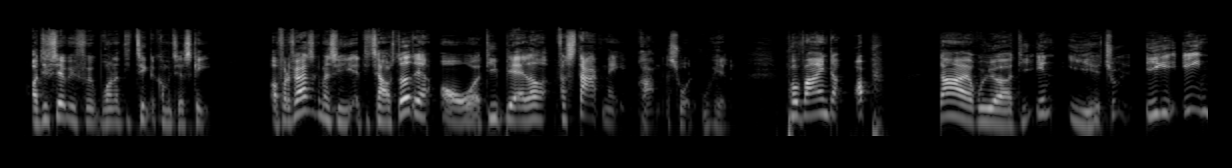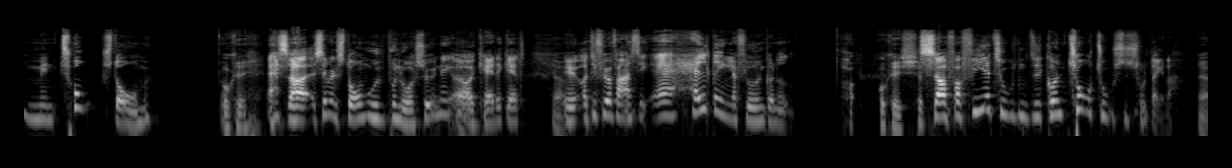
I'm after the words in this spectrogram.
Og det ser vi på grund af de ting, der kommer til at ske. Og for det første skal man sige, at de tager jo sted der, og de bliver allerede fra starten af ramt af sort uheld. På vejen derop, der ryger de ind i to, ikke en, men to storme. Okay. Altså simpelthen storm ude på Nordsøen ikke? og i Kattegat. Ja. Øh, og det fører faktisk til, at halvdelen af flåden går ned. Okay, shit. Så fra 4.000 til kun 2.000 soldater. Ja.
